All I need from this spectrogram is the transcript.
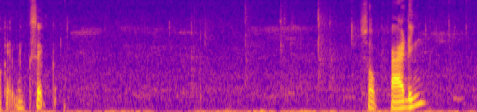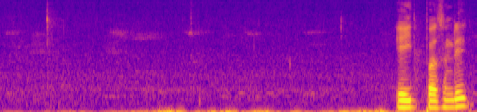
okay mixec so padding. 8 percentage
